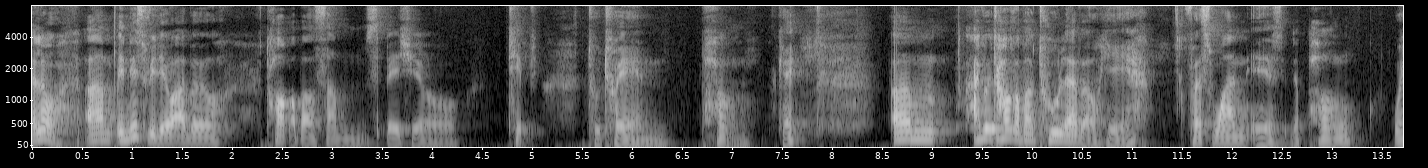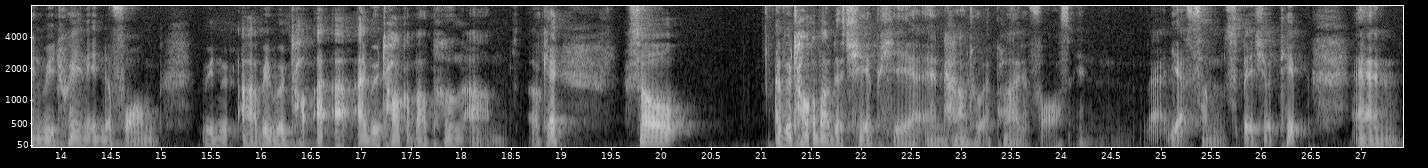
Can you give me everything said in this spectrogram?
Hello, um, in this video I will talk about some special tips to train Peng, okay? Um, I will talk about two levels here. First one is the Peng when we train in the form. We, uh, we will talk, I, I, I will talk about Peng arms, okay? So I will talk about the shape here and how to apply the force in, uh, yes, some special tip. And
